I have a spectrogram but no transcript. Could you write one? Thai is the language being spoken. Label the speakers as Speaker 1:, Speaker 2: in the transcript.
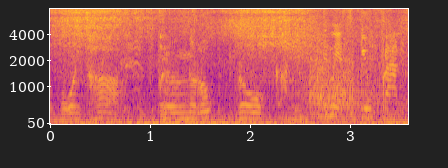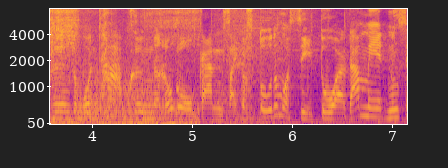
Speaker 1: ระบวนท่า เพลิงนรกโรกัน
Speaker 2: ที่เมสกิลปราณเพลิงกระบวนท่าเพลิงนรกโรกันใส่กับศัตรูทั้งหมด 4 ตัวดาเมจ1 5 7 0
